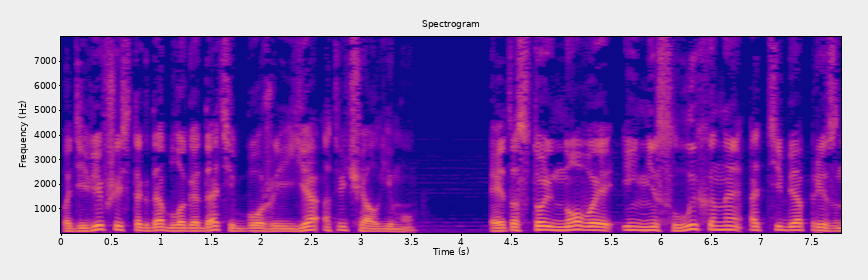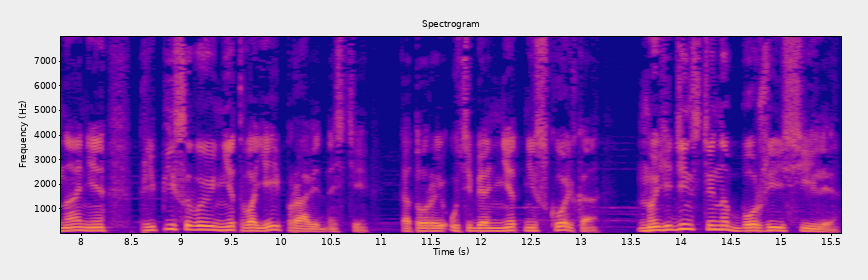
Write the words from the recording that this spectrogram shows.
Подивившись тогда благодати Божией, я отвечал ему — это столь новое и неслыханное от тебя признание приписываю не твоей праведности, которой у тебя нет нисколько, но единственно Божьей силе.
